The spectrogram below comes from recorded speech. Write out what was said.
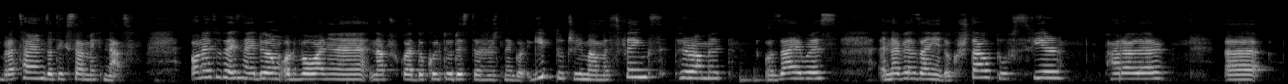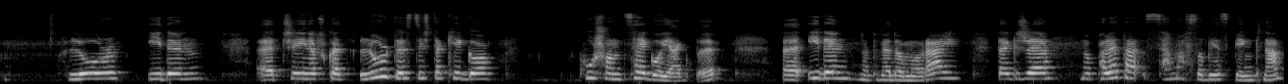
wracając do tych samych nazw. One tutaj znajdują odwołanie na przykład do kultury starożytnego Egiptu, czyli mamy Sphinx, Pyramid, Osiris, nawiązanie do kształtów, Sphere, Parallel, e, Lure, Eden, e, czyli na przykład Lure to jest coś takiego kuszącego jakby, e, Eden, no to wiadomo raj, także no paleta sama w sobie jest piękna.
